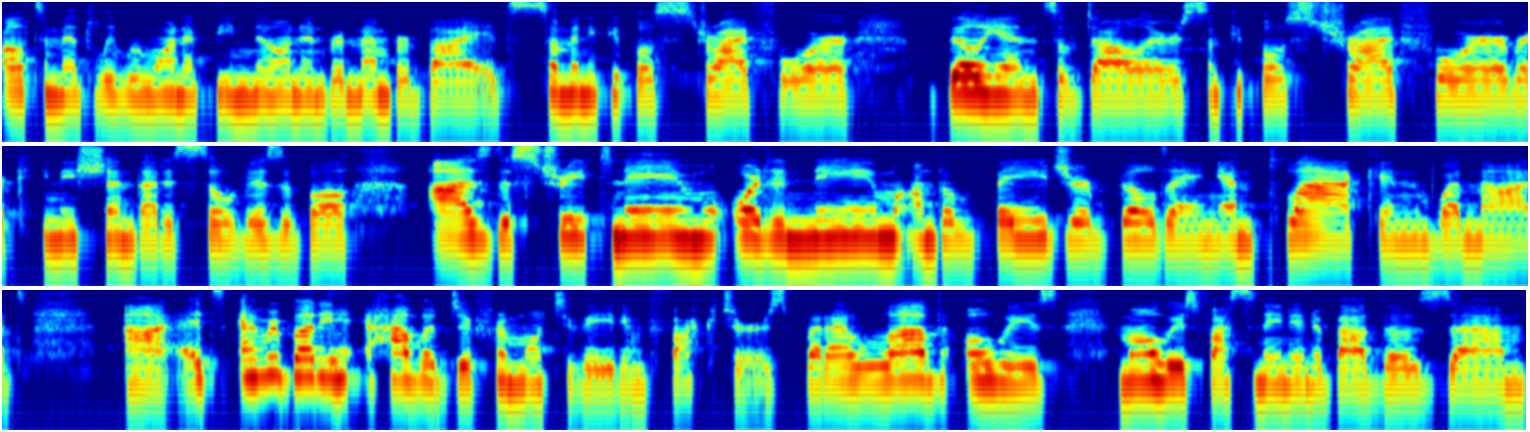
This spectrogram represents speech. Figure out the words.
ultimately we want to be known and remembered by. It's so many people strive for billions of dollars. Some people strive for recognition that is so visible as the street name or the name on the major building and plaque and whatnot uh, it's everybody have a different motivating factors but i love always i'm always fascinated about those um,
